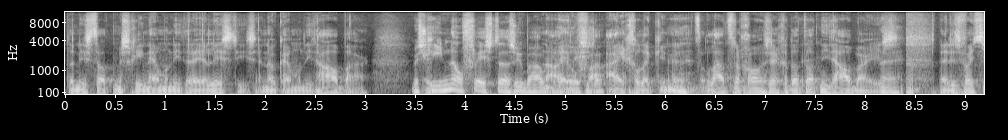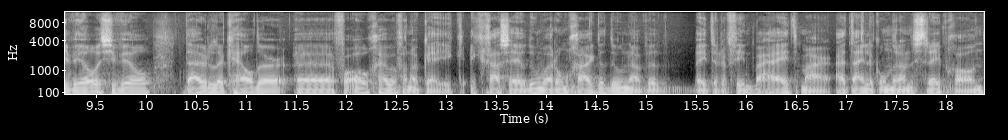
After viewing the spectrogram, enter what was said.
dan is dat misschien helemaal niet realistisch en ook helemaal niet haalbaar. Misschien, of is dat überhaupt nou? Heel eigenlijk, in het, laten we gewoon zeggen dat dat niet haalbaar is. Nee. dus wat je wil, is je wil duidelijk, helder uh, voor ogen hebben van oké, ik, ik ga SEO doen. Waarom ga ik dat doen? Nou, betere vindbaarheid, maar uiteindelijk onderaan de streep gewoon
